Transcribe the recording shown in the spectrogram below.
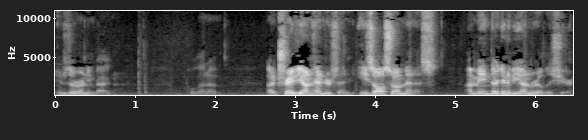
Who's their running back? Pull that up. Uh, TreVeyon Henderson, he's also a menace. I mean, they're going to be unreal this year.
